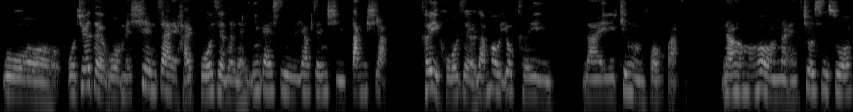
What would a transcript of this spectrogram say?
我我觉得我们现在还活着的人，应该是要珍惜当下可以活着，然后又可以来听闻佛法。然后呢，就是说，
